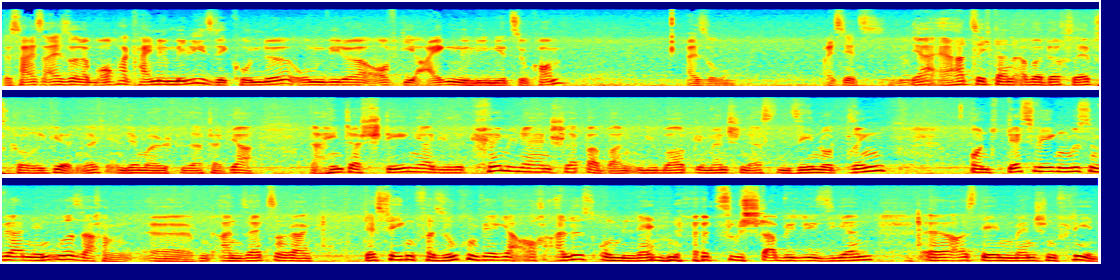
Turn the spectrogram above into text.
Das heißt also, da braucht er keine Millisekunde, um wieder auf die eigene Linie zu kommen. Also, weiß jetzt. Ne? Ja, er hat sich dann aber doch selbst korrigiert, nicht? indem er gesagt hat, ja, dahinter stehen ja diese kriminellen Schlepperbanden, die überhaupt die Menschen erst in Seenot bringen. Und deswegen müssen wir an den Ursachen äh, ansetzen und sagen, deswegen versuchen wir ja auch alles, um Länder zu stabilisieren, äh, aus denen Menschen fliehen.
